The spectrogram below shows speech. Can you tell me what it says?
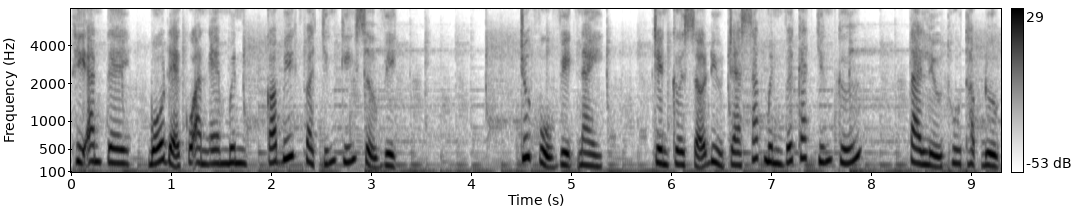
thì anh Tê bố đẻ của anh em Minh, có biết và chứng kiến sự việc. Trước vụ việc này, trên cơ sở điều tra xác minh với các chứng cứ, tài liệu thu thập được,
